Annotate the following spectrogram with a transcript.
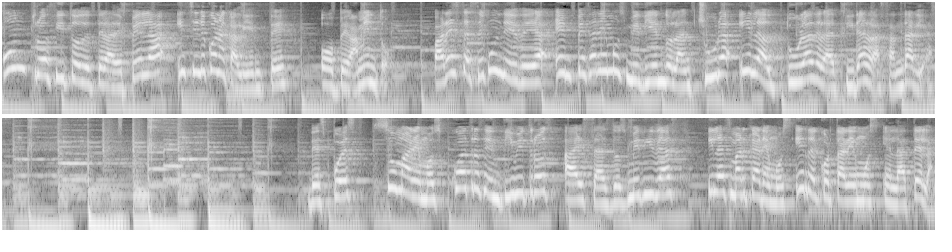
un trocito de tela de pela y silicona caliente o pegamento. Para esta segunda idea empezaremos midiendo la anchura y la altura de la tira de las sandalias. Después sumaremos 4 centímetros a estas dos medidas y las marcaremos y recortaremos en la tela.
